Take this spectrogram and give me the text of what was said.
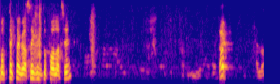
প্রত্যেকটা গাছে কিন্তু ফল আছে। হ্যালো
